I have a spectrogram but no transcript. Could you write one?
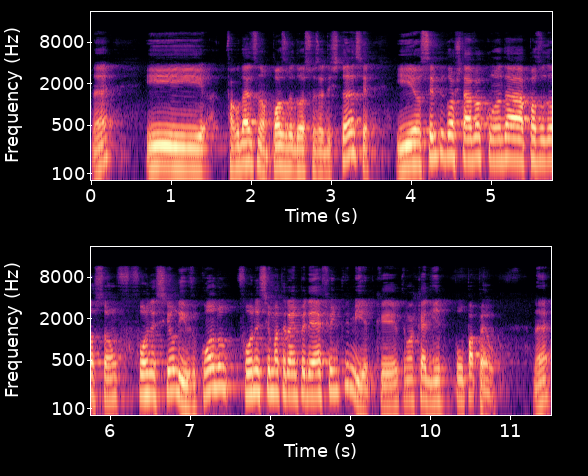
né? E faculdades não, pós-graduações à distância, e eu sempre gostava quando a pós-graduação fornecia o livro. Quando fornecia o material em PDF, eu imprimia, porque eu tenho uma quedinha por papel, né?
